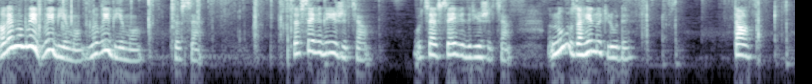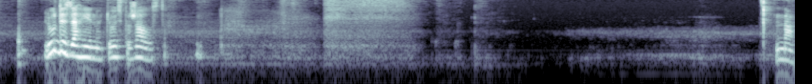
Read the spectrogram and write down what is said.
Але ми виб'ємо, ми виб'ємо це все. Це все відріжеться. Оце все відріжеться. Ну, загинуть люди. Так. Люди загинуть. Ось, пожалуйста. Да.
